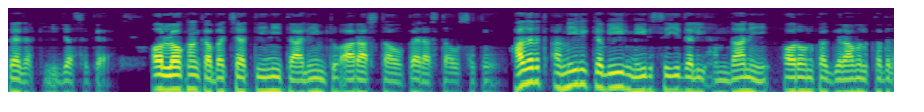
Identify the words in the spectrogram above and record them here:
پیدا کیے جا سکے اور لوگوں کا بچہ دینی تعلیم تو آراستہ ہو پیراستہ ہو سکے۔ حضرت امیر کبیر میر سید علی حمدانی اور ان کا گرام القدر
